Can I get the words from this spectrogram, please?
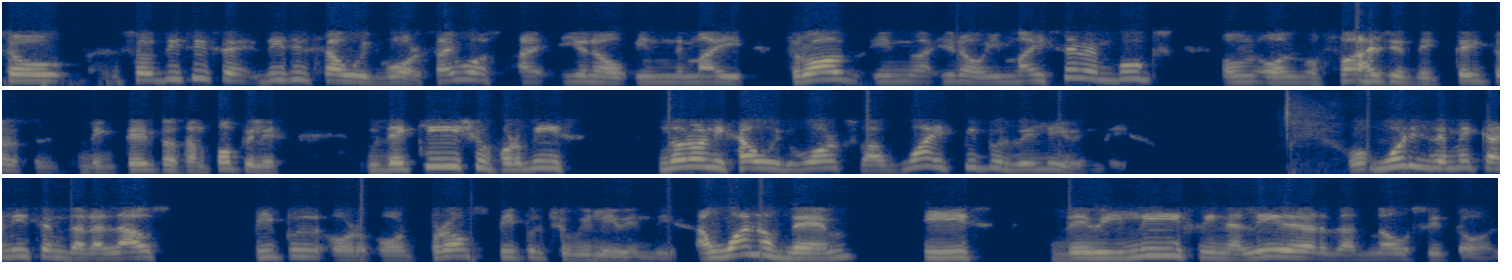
so so this is a, this is how it works. I was I, you know in my throughout in my, you know in my seven books on on fascist dictators dictators and populists, the key issue for me is not only how it works but why people believe in this. What is the mechanism that allows people or, or prompts people to believe in this? And one of them is the belief in a leader that knows it all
